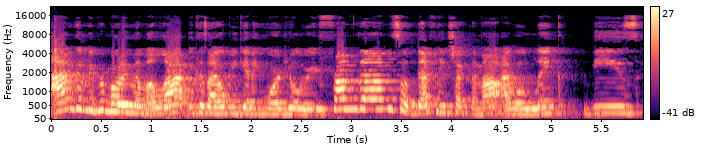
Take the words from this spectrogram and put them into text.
I'm gonna be promoting them a lot because I will be getting more jewelry from them. So definitely check them out. I will link these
